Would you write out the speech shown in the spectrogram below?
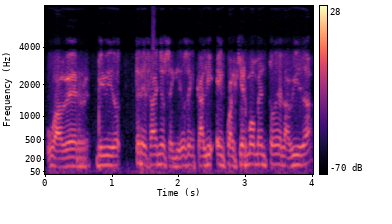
o haber vivido tres años seguidos en Cali en cualquier momento de la vida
